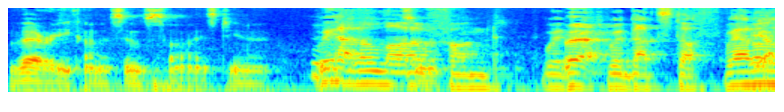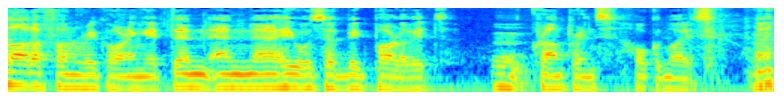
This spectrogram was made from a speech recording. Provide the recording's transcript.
very kind of synthesized, you know. We had a lot So- of fun with Yeah. with that stuff. We had Yeah. a lot of fun recording it, and and uh, he was a big part of it. Hmm. Crown Prince Håkon Marius.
